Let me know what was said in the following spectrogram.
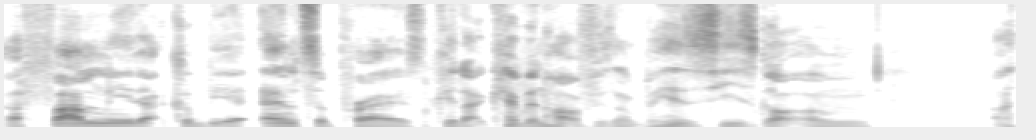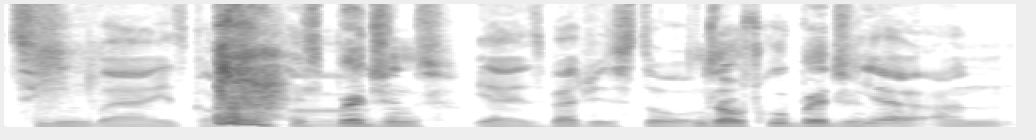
a family that could be an enterprise. Okay, like Kevin Hart, for example, his he's got um a team where he's got His uh, Yeah, his bedroom still. his old school brethren. Yeah, and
